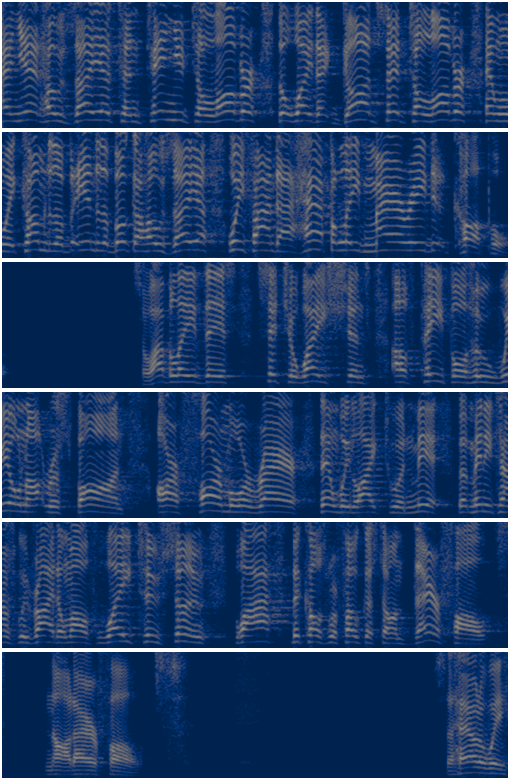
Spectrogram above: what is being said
and yet Hosea continued to love her the way that God said to love her. And when we come to the end of the book of Hosea, we find a happily married couple. So I believe these situations of people who will not respond are far more rare than we like to admit, but many times we write them off way too soon. Why? Because we're focused on their faults, not our faults. So how do we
